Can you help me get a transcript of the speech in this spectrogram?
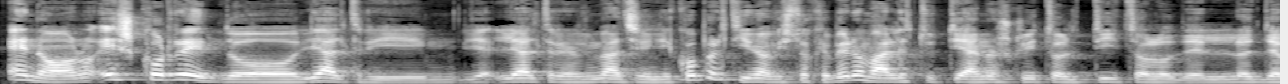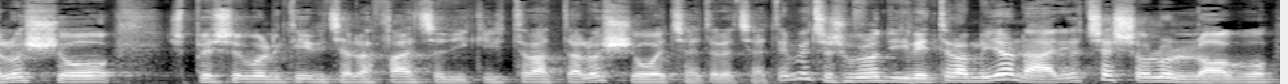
È nono e scorrendo gli altri, le altre immagini di copertina visto che bene o male tutti hanno scritto il titolo del, dello show, spesso e volentieri c'è la faccia di chi tratta lo show, eccetera, eccetera. Invece su quello di diventerò milionario c'è solo il logo,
